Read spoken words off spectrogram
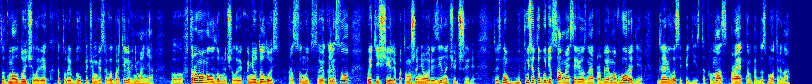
Тот молодой человек, который был, причем, если вы обратили внимание, э, второму молодому человеку не удалось просунуть свое колесо в эти щели, потому что у него резина чуть шире. То есть, ну, пусть это будет самая серьезная проблема в городе для велосипедистов. У нас проектом предусмотрено,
